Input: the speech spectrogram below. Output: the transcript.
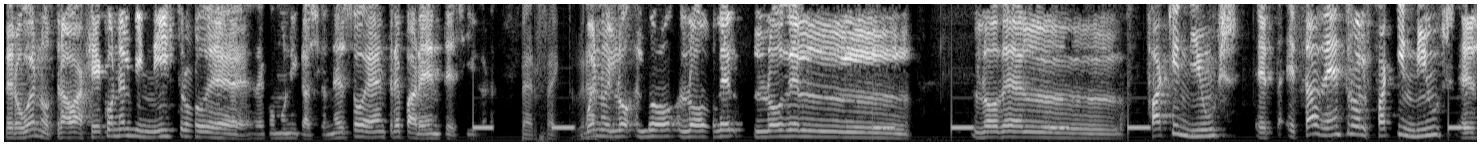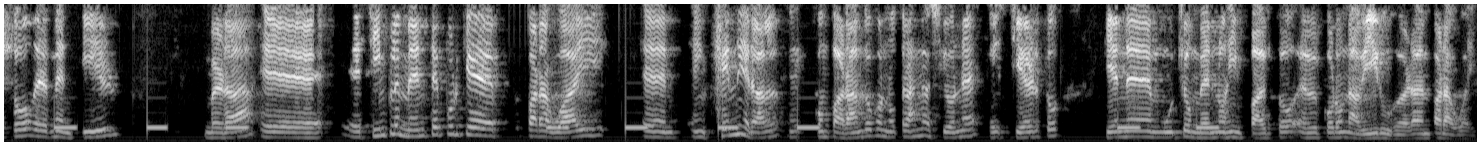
Pero bueno, trabajé con el ministro de, Comunicación, eso es entre paréntesis. Perfecto. Bueno, y lo, lo, lo, del, lo del lo del fucking news está, dentro del fucking news eso de mentir, ¿verdad? Eh, simplemente porque Paraguay en, general, eh, comparando con otras naciones, es cierto, tiene mucho menos impacto el coronavirus, ¿verdad? En Paraguay.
